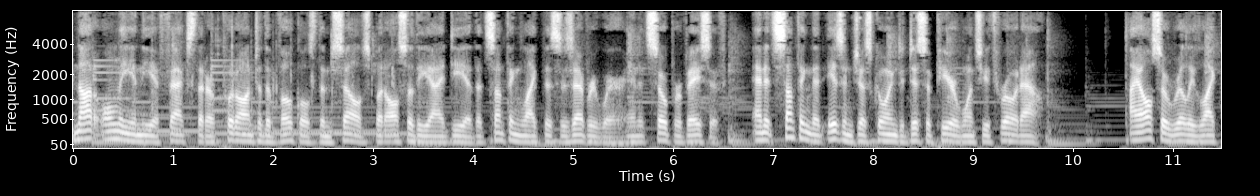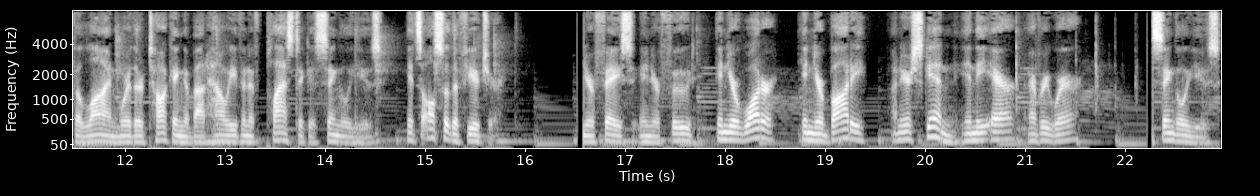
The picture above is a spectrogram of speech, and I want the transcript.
Not only in the effects that are put onto the vocals themselves, but also the idea that something like this is everywhere and it's so pervasive, and it's something that isn't just going to disappear once you throw it out. I also really like the line where they're talking about how even if plastic is single use, it's also the future. In your face, in your food, in your water, in your body, on your skin, in the air, everywhere. Single use,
